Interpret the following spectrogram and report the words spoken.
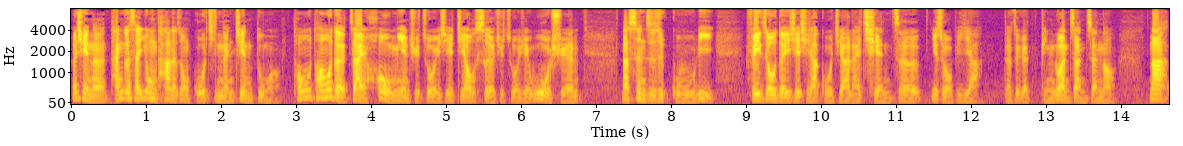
而且呢，谭德赛用他的这种国际能见度哦，偷偷的在后面去做一些交涉，去做一些斡旋，那甚至是鼓励非洲的一些其他国家来谴责伊索比亚。的这个平乱战争哦，那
